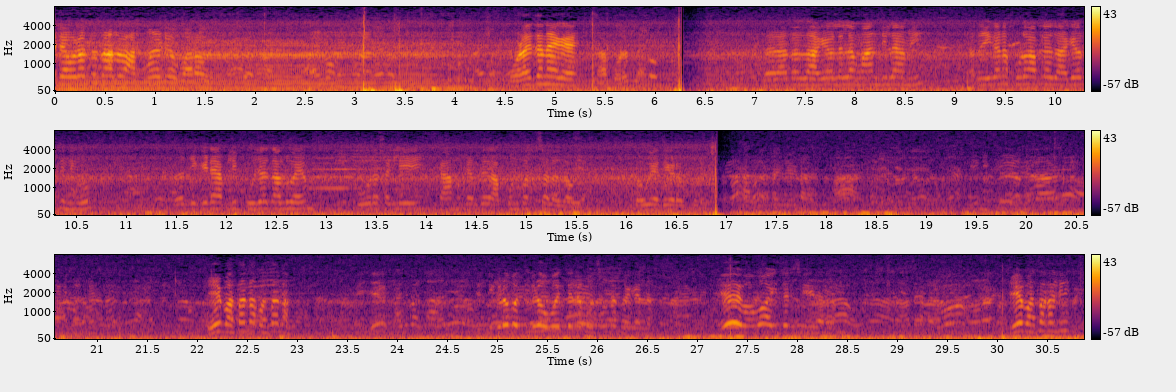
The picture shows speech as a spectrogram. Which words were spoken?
ठेव बारा होईल ओढायचं नाही काय? तर आता जागेवाल्याला मान दिला आम्ही. आता इकडनं पुढं आपल्या जागेवरती निघू. तर तिकडे आपली पूजा चालू आहे. पोरं सगळी काम करते आपण पण चला जाऊया. बघूया तिकडे पुढे. हे बसा ना बसा ना तिकडे बस तिकडे उभं त्यांना बसवू ना सगळ्यांना ए बाबा इतर ये बसा खाली.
